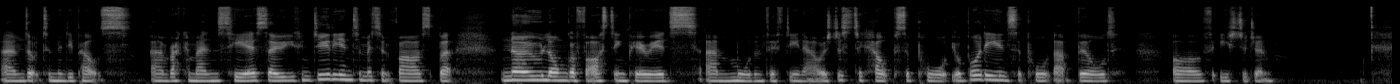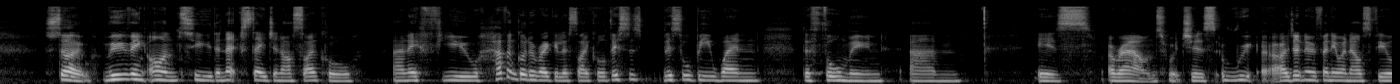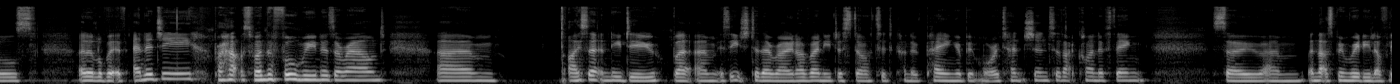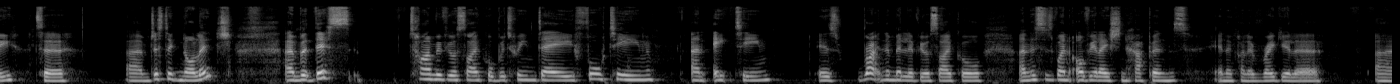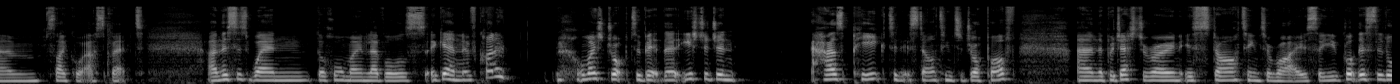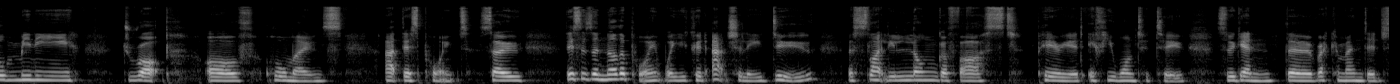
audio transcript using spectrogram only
um, Dr. Mindy Pelz um, recommends here. So you can do the intermittent fast, but no longer fasting periods, um, more than 15 hours, just to help support your body and support that build of estrogen. So, moving on to the next stage in our cycle, and if you haven't got a regular cycle, this is this will be when the full moon um, is around, which is re- I don't know if anyone else feels a little bit of energy, perhaps when the full moon is around. Um, I certainly do, but um, it's each to their own. I've only just started kind of paying a bit more attention to that kind of thing. So, um, and that's been really lovely to um, just acknowledge. Um, but this time of your cycle between day 14 and 18 is right in the middle of your cycle, and this is when ovulation happens in a kind of regular um, cycle aspect. And this is when the hormone levels, again, have kind of almost dropped a bit. The estrogen has peaked and it's starting to drop off, and the progesterone is starting to rise. So you've got this little mini drop of hormones at this point. So this is another point where you could actually do a slightly longer fast period if you wanted to. So again, the recommended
